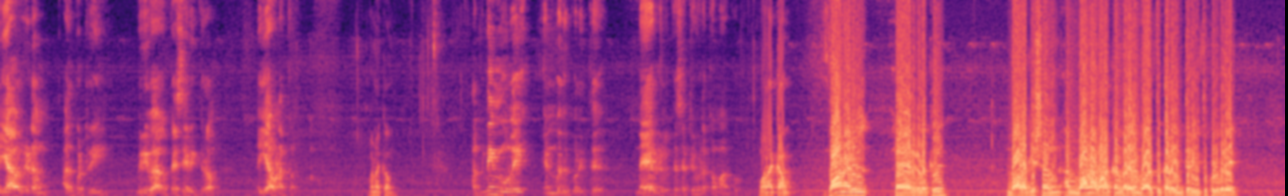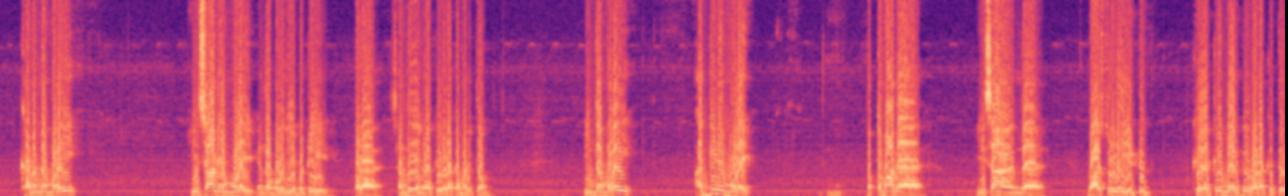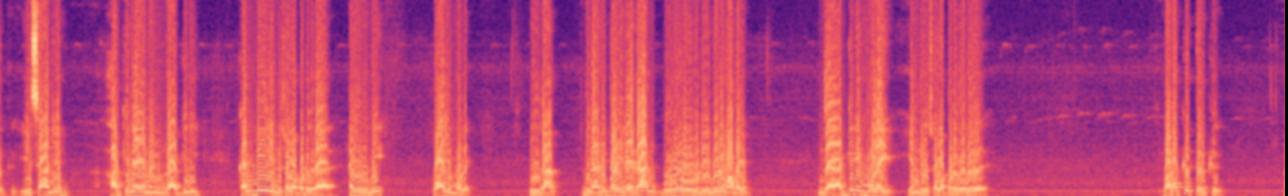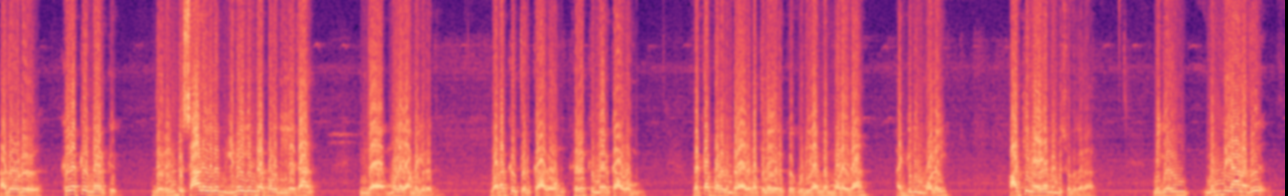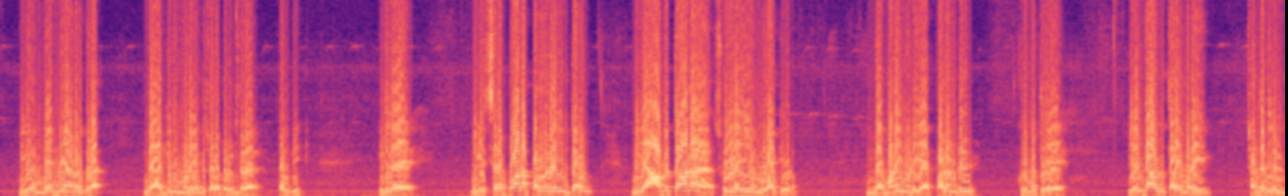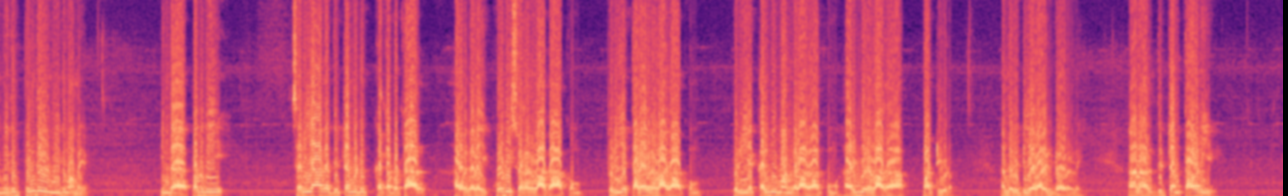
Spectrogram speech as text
ஐயா அவர்களிடம் அது பற்றி விரிவாக பேச இருக்கிறோம். ஐயா வணக்கம். வணக்கம். அக்னி மூலை என்பது குறித்து நேயர்களுக்கு சற்று விளக்கமாகும் வணக்கம். வானவில் நேயர்களுக்கு பாலகிருஷ்ணன் அன்பான வணக்கங்களையும் வாழ்த்துக்களையும் தெரிவித்துக் கொள்கிறேன். கடந்த முறை ஈசானிய மூலை என்ற பகுதியை பற்றி பல சந்தேகங்களுக்கு விளக்கம் அளித்தோம் இந்த முறை அக்னி மூலை மொத்தமாக ஈசா இந்த வாஸ்துவில் எட்டு கிழக்கு மேற்கு வடக்கு தெற்கு. ஈசானியம் ஆக்கினேயம் என்கின்ற அக்னி கன்னி என்று சொல்லப்படுகிற நைருதி வாயு மூளை. இதுதான். இதன் அடிப்படையிலே தான் ஒவ்வொருவருடைய வீடும் அமையும். இந்த அக்னி மூலை என்று சொல்லப்படுவது வடக்கு தெற்கு. அதோடு கிழக்கு மேற்கு. இந்த ரெண்டு சாலைகளும் இணைகின்ற பகுதியிலே தான் இந்த மூளை அமைகிறது. வடக்கு தெற்காகவும் கிழக்கு மேற்காகவும் வெட்டப்படுகின்ற இடத்திலே இருக்கக்கூடிய அந்த மூலை தான் அக்னி மூலை ஆக்கிநேயம் என்று சொல்லுகிறார் மிகவும் மென்மையானது மிகவும் மேன்மையானது கூட இந்த அக்னி மூலை என்று சொல்லப்படுகின்ற பகுதி. இதில் மிக சிறப்பான பலன்களையும் தரும். மிக ஆபத்தான சூழ்நிலையையும் உருவாக்கிவிடும். இந்த மனையினுடைய பலன்கள் குடும்பத்திலே இரண்டாவது தலைமுறை சந்ததிகள் மீதும் பெண்கள் மீதும் அமையும். இந்த பகுதி சரியாக திட்டமிட்டு கட்டப்பட்டால் அவர்களை கோடீஸ்வரர்களாக ஆக்கும் பெரிய தலைவர்களாக ஆக்கும் பெரிய கல்விமான்களாக ஆக்கும் அறிஞர்களாக மாற்றிவிடும். அந்த வீட்டிலே வாழ்கின்றவர்களை ஆனால் திட்டம் தவறி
